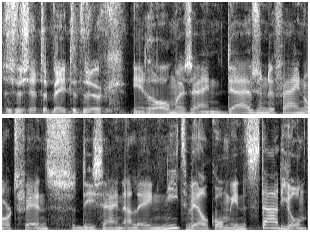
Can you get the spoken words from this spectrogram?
Dus we zetten beter druk. In Rome zijn duizenden Feyenoord-fans. Die zijn alleen niet welkom in het stadion.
